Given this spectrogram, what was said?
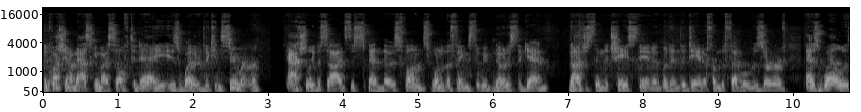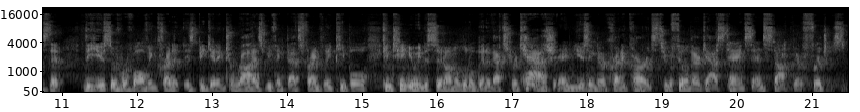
the question I'm asking myself today is whether the consumer actually decides to spend those funds. One of the things that we've noticed again, not just in the Chase data, but in the data from the Federal Reserve as well, is that the use of revolving credit is beginning to rise. We think that's frankly people continuing to sit on a little bit of extra cash and using their credit cards to fill their gas tanks and stock their fridges.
